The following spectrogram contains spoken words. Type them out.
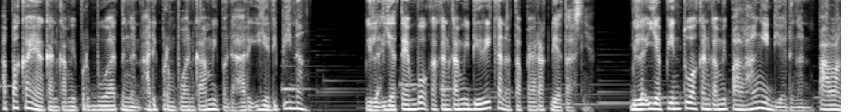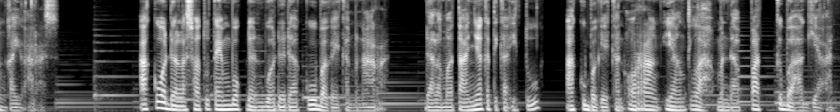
Apakah yang akan kami perbuat dengan adik perempuan kami pada hari ia dipinang? Bila ia tembok akan kami dirikan atap perak di atasnya. Bila ia pintu akan kami palangi dia dengan palang kayu aras. Aku adalah suatu tembok dan buah dadaku bagaikan menara. Dalam matanya ketika itu, aku bagaikan orang yang telah mendapat kebahagiaan.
